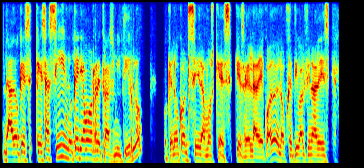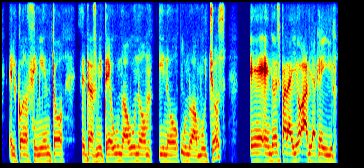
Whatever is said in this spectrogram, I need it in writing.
dado que es, que es así, no queríamos retransmitirlo, porque no consideramos que es, que es el adecuado. El objetivo al final es el conocimiento se transmite uno a uno y no uno a muchos. Eh, entonces, para ello había que ir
